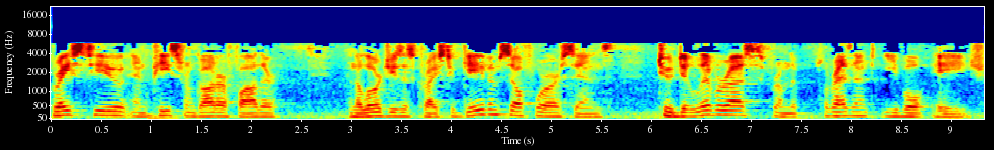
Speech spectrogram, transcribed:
Grace to you and peace from God our Father and the Lord Jesus Christ, who gave himself for our sins to deliver us from the present evil age.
